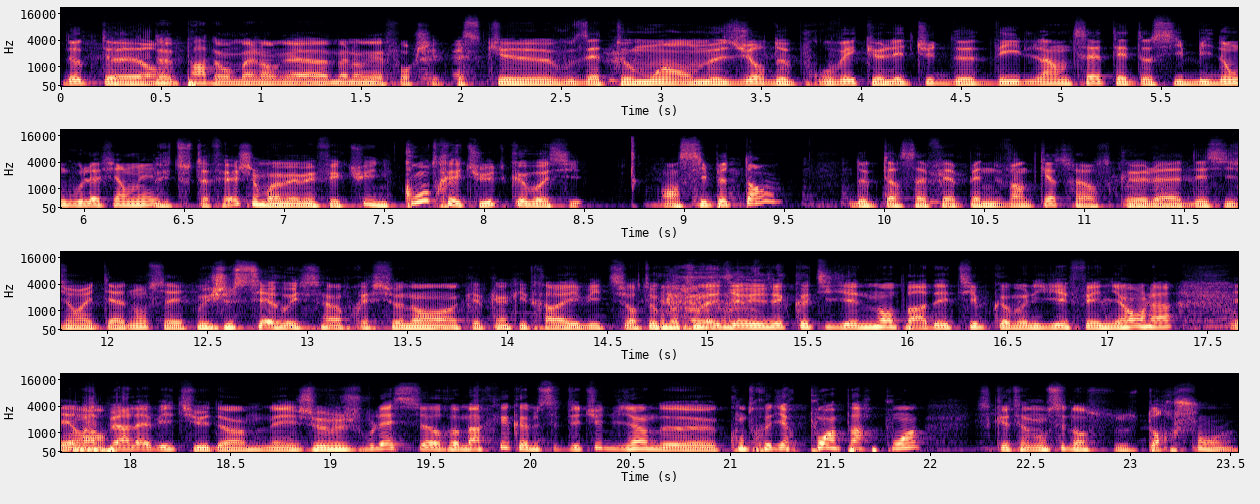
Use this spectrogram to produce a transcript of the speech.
Docteur. Euh, pardon, ma langue, a, ma langue a fourché. Est-ce que vous êtes au moins en mesure de prouver que l'étude de The Lancet est aussi bidon que vous l'affirmez? Tout à fait, j'ai moi-même effectué une contre-étude que voici. En si peu de temps? Docteur, ça fait à peine 24 heures que la décision a été annoncée. Oui, je sais, oui, c'est impressionnant, hein, quelqu'un qui travaille vite. Surtout quand on est dirigé quotidiennement par des types comme Olivier Feignant, là, on en rangs. perd l'habitude. hein. Mais je, je vous laisse remarquer comme cette étude vient de contredire point par point ce qui est annoncé dans ce torchon. là.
